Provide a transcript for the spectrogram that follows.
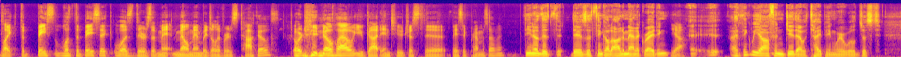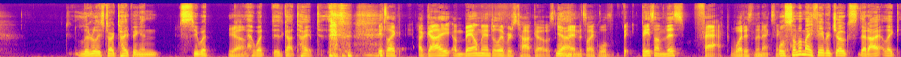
like the base what the basic was there's a ma- mailman who delivers tacos? Or do you know how you got into just the basic premise of it? You know, that there's a thing called automatic writing. Yeah. I- I think we often do that with typing where we'll just literally start typing and see what Yeah. what it got typed. It's like a guy, a mailman delivers tacos. Yeah. And then it's like, well, b- based on this fact, what is the next thing? Well, some of my favorite jokes that I like,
